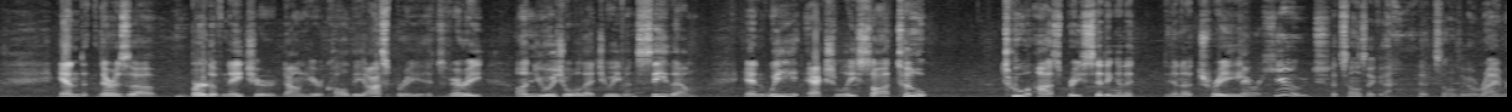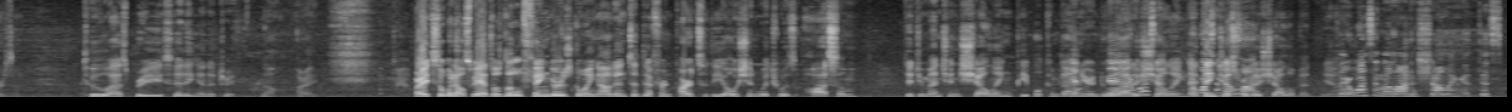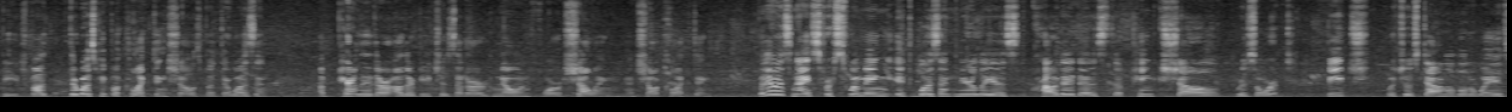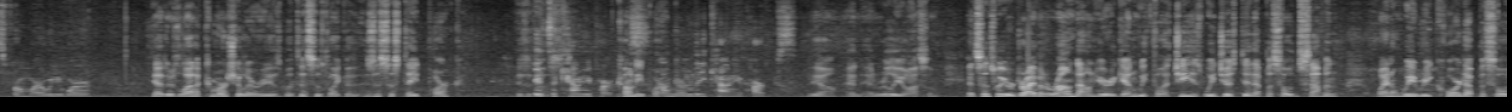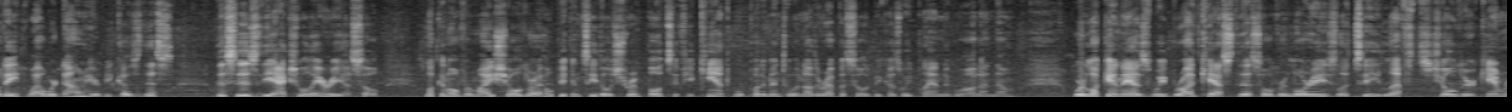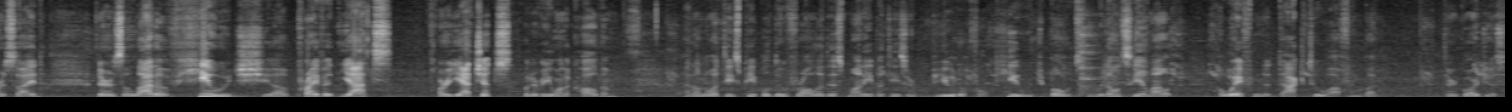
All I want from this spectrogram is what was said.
And there's a bird of nature down here called the osprey. It's very unusual that you even see them, and we actually saw two, two ospreys sitting in a in a tree. They were huge. That sounds like a that sounds like a rhyme or something. Two ospreys sitting in a tree. No, all right. All right. So what else? We had those little fingers going out into different parts of the ocean, which was awesome. Did you mention shelling? People come down Yeah, here and do yeah, a lot of shelling. I think just for the shell of it. Yeah. There wasn't a lot of shelling at this beach, but there was people collecting shells, but there wasn't. Apparently, there are other beaches that are known for shelling and shell collecting. But it was nice for swimming. It wasn't nearly as crowded as the Pink Shell Resort beach, which was down a little ways from where we were. yeah. There's a lot of commercial areas, but this is like a. Is this a state park? Is it It's a county park. County It's park. Under Lee County Parks. Yeah, and, and really awesome. And since we were driving around down here again, we thought, geez, we just did episode seven. Why don't we record episode eight while we're down here? Because this this is the actual area. So looking over my shoulder, I hope you can see those shrimp boats. If you can't, we'll put them into another episode because we plan to go out on them. We're looking as we broadcast this over Lori's, let's see, left shoulder camera side. There's a lot of huge uh, private yachts or yachts, whatever you want to call them. I don't know what these people do for all of this money, but these are beautiful, huge boats, and we don't see them out away from the dock too often, but they're gorgeous.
